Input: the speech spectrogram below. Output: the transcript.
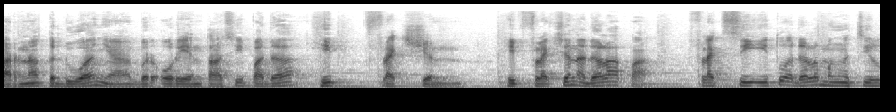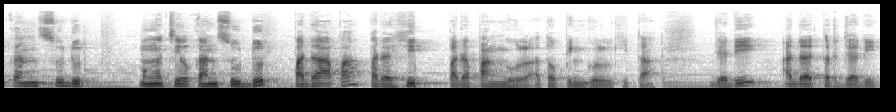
Karena keduanya berorientasi pada hip flexion. Hip flexion adalah apa? Fleksi itu adalah mengecilkan sudut. Mengecilkan sudut pada apa? Pada hip, pada panggul atau pinggul kita. Jadi ada terjadi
